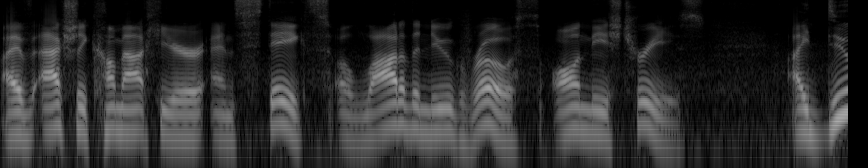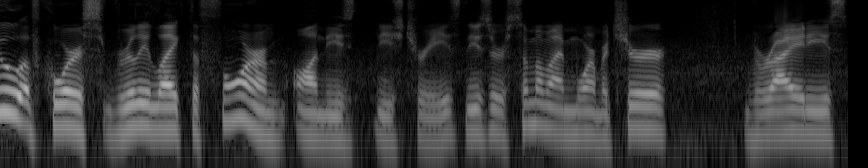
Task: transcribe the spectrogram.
I've actually come out here and staked a lot of the new growth on these trees. I do, of course, really like the form on these, these trees. These are some of my more mature varieties.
